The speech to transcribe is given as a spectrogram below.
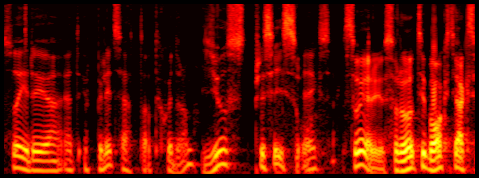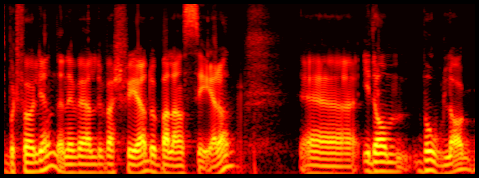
så är det ett ypperligt sätt att skydda dem. Just precis så. Exakt. Så är det ju. Så då tillbaka till aktieportföljen. Den är väl diversifierad och balanserad. Eh, I de bolag,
